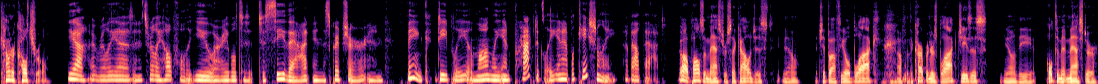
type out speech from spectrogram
countercultural. Yeah, it really is. And it's really helpful that you are able to, to see that in the scripture and think deeply, and longly, and practically and applicationally about that. Oh, Paul's a master psychologist, you know, a chip off the old block, off of the carpenter's block. Jesus, you know, the ultimate master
